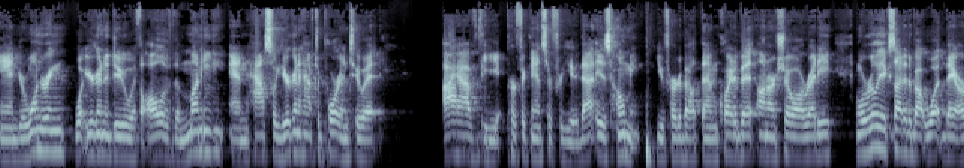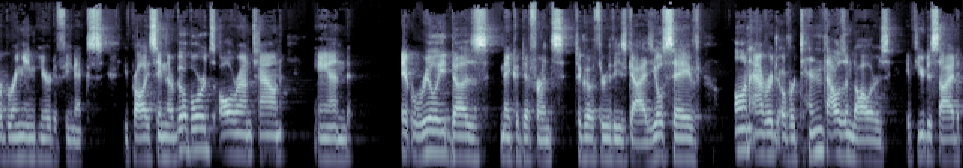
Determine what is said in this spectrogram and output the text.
and you're wondering what you're going to do with all of the money and hassle you're going to have to pour into it, I have the perfect answer for you. That is Homie. You've heard about them quite a bit on our show already, and we're really excited about what they are bringing here to Phoenix. You've probably seen their billboards all around town, and it really does make a difference to go through these guys. You'll save on average over $10,000 if you decide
